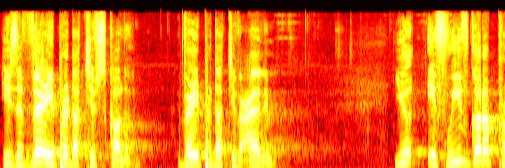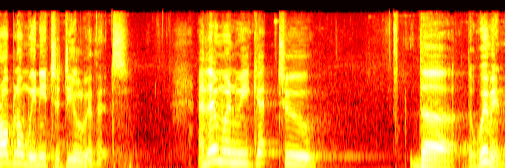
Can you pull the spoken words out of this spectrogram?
He's a very productive scholar, very productive alim. You, if we've got a problem, we need to deal with it. And then when we get to the, the women,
